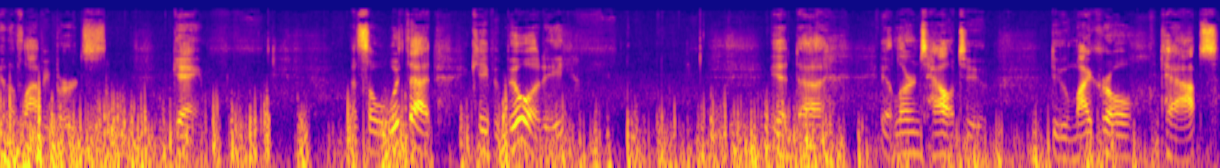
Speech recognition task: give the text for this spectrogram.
in the Flappy Birds game. And so, with that capability, it uh, it learns how to do micro taps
